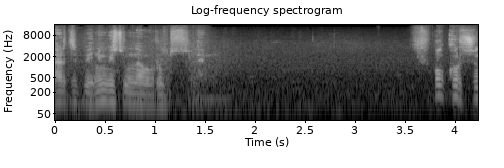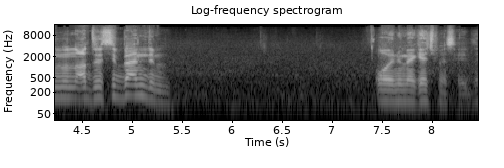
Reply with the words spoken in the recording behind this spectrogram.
Ferdi benim yüzümden vuruldu Süleyman. O kurşunun adresi bendim. O önüme geçmeseydi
